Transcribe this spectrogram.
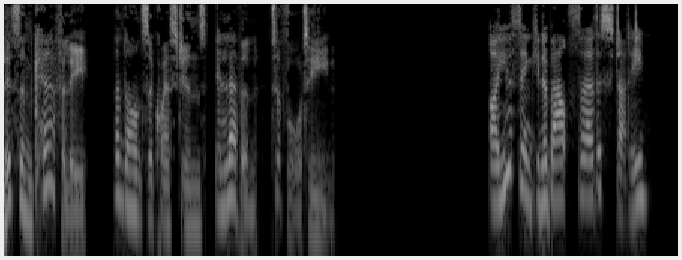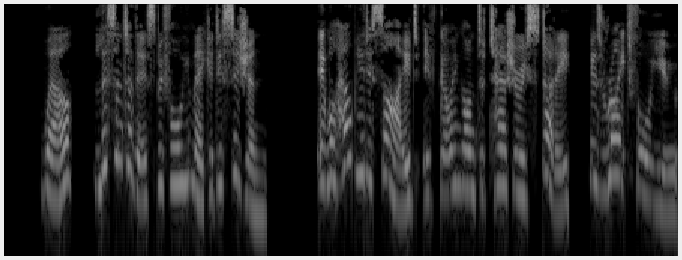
Listen carefully and answer questions 11 to 14. Are you thinking about further study? Well, listen to this before you make a decision. It will help you decide if going on to tertiary study is right for you,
